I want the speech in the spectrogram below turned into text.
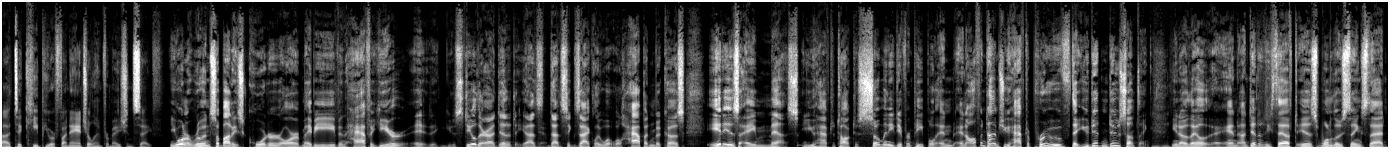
uh, to keep your financial information safe. You want to ruin somebody's quarter or maybe even half a year, it, it, steal their identity. That's yeah. that's exactly what will happen because it is a mess. You have to talk to so many different people, and and oftentimes you have to prove that you didn't do something. Mm-hmm. You know, they'll and identity theft is one of those things that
